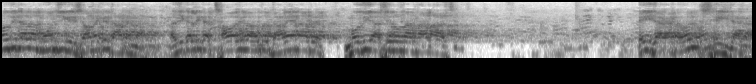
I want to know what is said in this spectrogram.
নদীটা মঞ্জি গেছে, অনেকে জানে না। আজকালিকার ছাওয়া গুলো হয়তো জানে না নদী আসিল না নালা আছে এই জায়গাটা হল সেই জায়গা।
